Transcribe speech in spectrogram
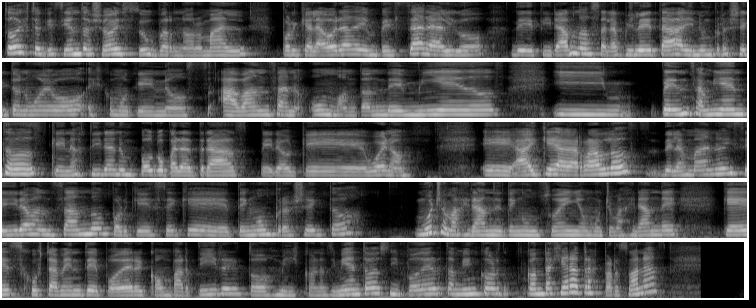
Todo esto que siento yo es súper normal, porque a la hora de empezar algo, de tirarnos a la pileta en un proyecto nuevo, es como que nos avanzan un montón de miedos y pensamientos que nos tiran un poco para atrás, pero que, bueno, eh, hay que agarrarlos de las manos y seguir avanzando porque sé que tengo un proyecto mucho más grande, tengo un sueño mucho más grande que es justamente poder compartir todos mis conocimientos y poder también contagiar a otras personas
